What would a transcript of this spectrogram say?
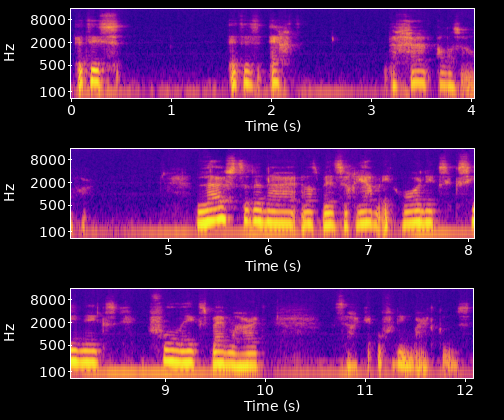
het, is, het is echt daar gaat alles over. Luister ernaar en als mensen zeggen, ja, maar ik hoor niks, ik zie niks, ik voel niks bij mijn hart, dan zeg ik, oefening baart kunst.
